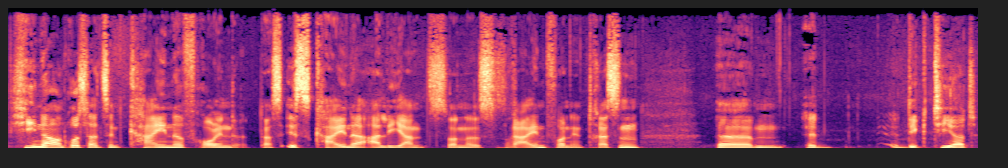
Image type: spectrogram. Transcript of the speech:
China und Russland sind keine Freunde. Das ist keine Allianz, sondern es ist rein von Interessen ähm, äh, diktiert.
